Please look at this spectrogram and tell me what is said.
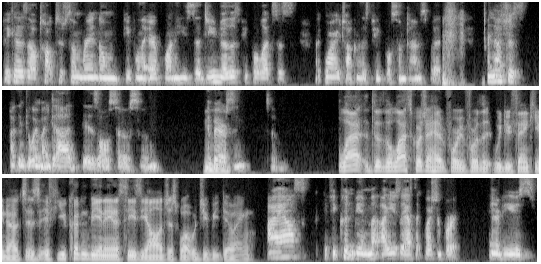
because I'll talk to some random people in the airport and he said, Do you know those people, Alexis? Like, why are you talking to those people sometimes? But, and that's just, I think, the way my dad is also. So mm-hmm. embarrassing. So. La- the, the last question I had for you before the, we do thank you notes is if you couldn't be an anesthesiologist, what would you be doing? I ask if you couldn't be in, I usually ask that question for interviews.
